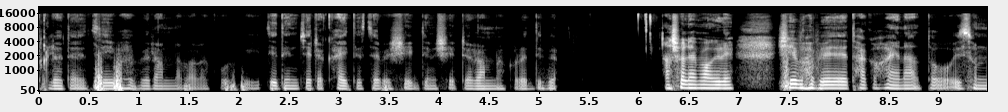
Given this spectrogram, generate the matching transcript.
তুলে দেয় যে, এইভাবে রান্না বাড়া করবি। যেদিন যেটা খাইতে চাইবে সেই দিন সেটা রান্না করে দিবে। আসলে আমাদের সেভাবে থাকা হয় না, তো এই জন্য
